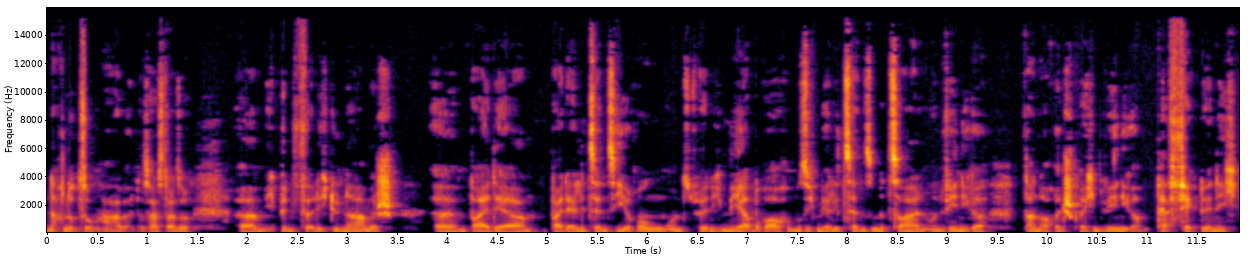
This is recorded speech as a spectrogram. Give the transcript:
nach Nutzung habe. Das heißt also, ähm, ich bin völlig dynamisch äh, bei der bei der Lizenzierung und wenn ich mehr brauche, muss ich mehr Lizenzen bezahlen und weniger dann auch entsprechend weniger. Perfekt, wenn ich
